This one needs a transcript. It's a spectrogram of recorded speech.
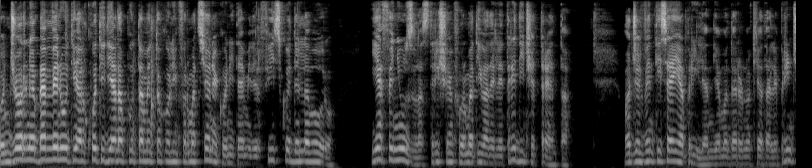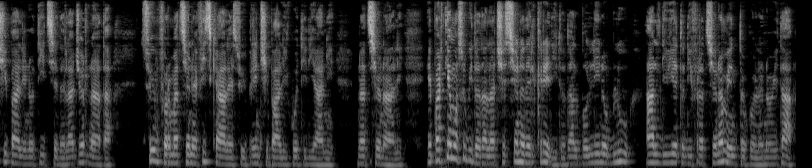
Buongiorno e benvenuti al quotidiano appuntamento con l'informazione con i temi del fisco e del lavoro. IF News, la striscia informativa delle 13.30. Oggi è il 26 aprile, andiamo a dare un'occhiata alle principali notizie della giornata su informazione fiscale sui principali quotidiani nazionali. E partiamo subito dalla cessione del credito dal bollino blu al divieto di frazionamento con le novità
